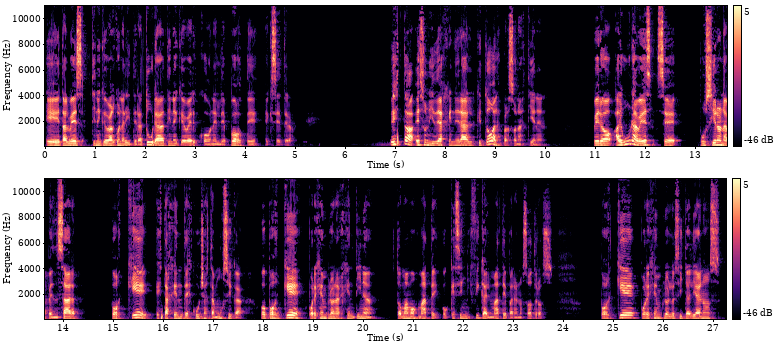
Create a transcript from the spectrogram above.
Eh, tal vez tiene que ver con la literatura, tiene que ver con el deporte, etc. Esta es una idea general que todas las personas tienen. Pero ¿alguna vez se pusieron a pensar por qué esta gente escucha esta música? ¿O por qué, por ejemplo, en Argentina tomamos mate? ¿O qué significa el mate para nosotros? ¿Por qué, por ejemplo, los italianos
